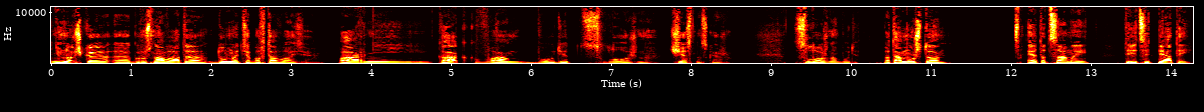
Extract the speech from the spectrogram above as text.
немножечко э, грустновато думать об автовазе. Парни, как вам будет сложно, честно скажу. Сложно будет. Потому что этот самый 35-й,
